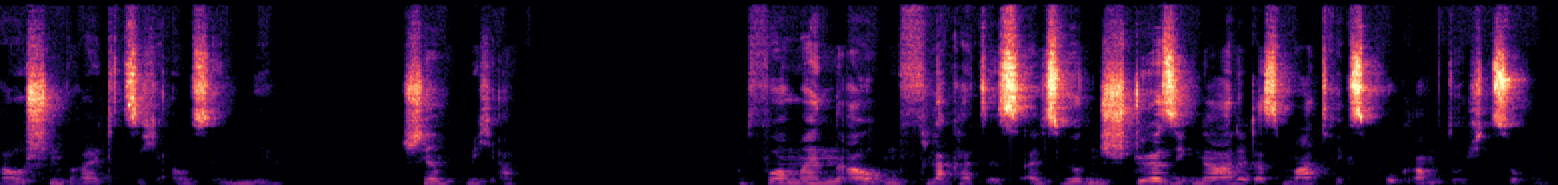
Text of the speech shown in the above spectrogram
Rauschen breitet sich aus in mir, schirmt mich ab. Und vor meinen Augen flackert es, als würden Störsignale das Matrix-Programm durchzucken.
